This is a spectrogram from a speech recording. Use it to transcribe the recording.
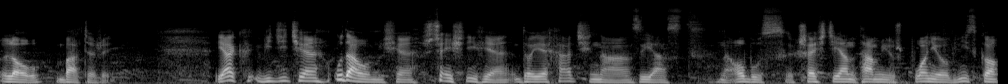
low battery. Jak widzicie, udało mi się szczęśliwie dojechać na zjazd, na obóz chrześcijan. Tam już płonie ognisko.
